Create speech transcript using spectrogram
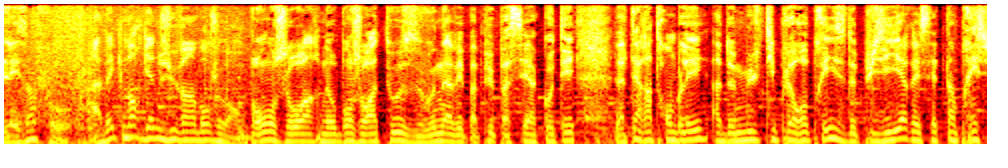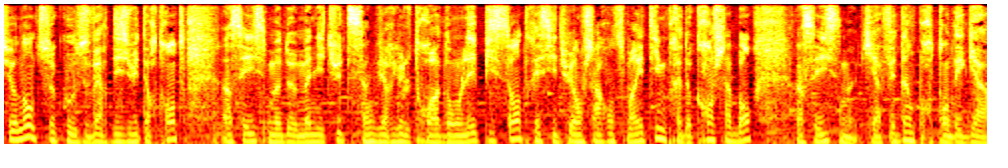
les infos. Avec Morgane Juvin, bonjour. Bonjour Arnaud, bonjour à tous. Vous n'avez pas pu passer à côté. La terre a tremblé à de multiples reprises depuis hier et cette impressionnante secousse vers 18h30. Un séisme de magnitude 5,3 dont l'épicentre est situé en Charente-Maritime près de Cranchaban. Un séisme qui a fait d'importants dégâts.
